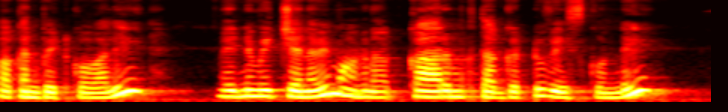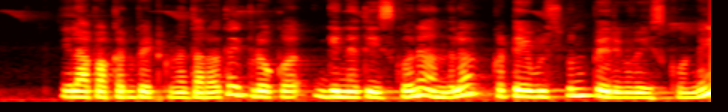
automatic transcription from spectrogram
పక్కన పెట్టుకోవాలి. ఎండుమిర్చి అనేవి మాకు కారంకి తగ్గట్టు వేసుకోండి. ఇలా పక్కన పెట్టుకున్న తర్వాత ఇప్పుడు ఒక గిన్నె తీసుకొని అందులో ఒక టేబుల్ స్పూన్ పెరుగు వేసుకోండి.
